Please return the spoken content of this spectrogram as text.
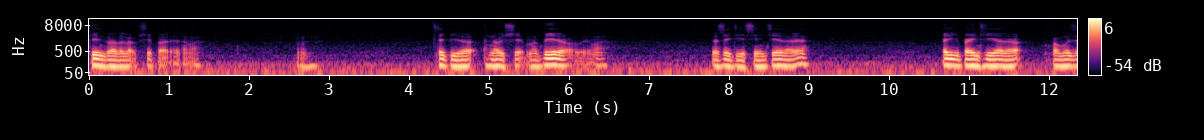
ကင်းသွားတော့ဖြစ်ပါတယ်ဒီမှာတိတ်ပြီးတော့အနှုတ်ရှက်မပေးတော့ဘူးဒီမှာစိတ်ကြီးစင်ကြဲလာတယ်အဲ့ဒီပိုင်းထီကတော့ ပမုဇ္ဇ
